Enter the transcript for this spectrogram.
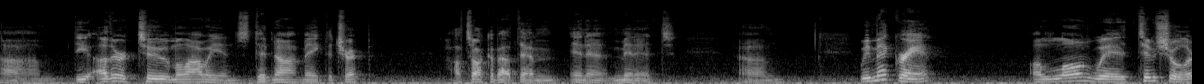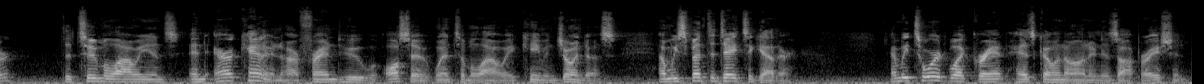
Um, the other two Malawians did not make the trip. I'll talk about them in a minute. Um, we met Grant along with Tim Schuler, the two Malawians, and Eric Cannon, our friend who also went to Malawi, came and joined us. And we spent the day together. And we toured what Grant has going on in his operation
